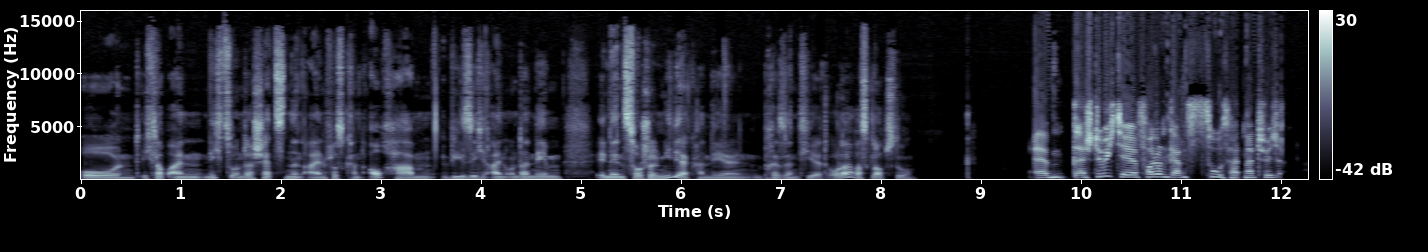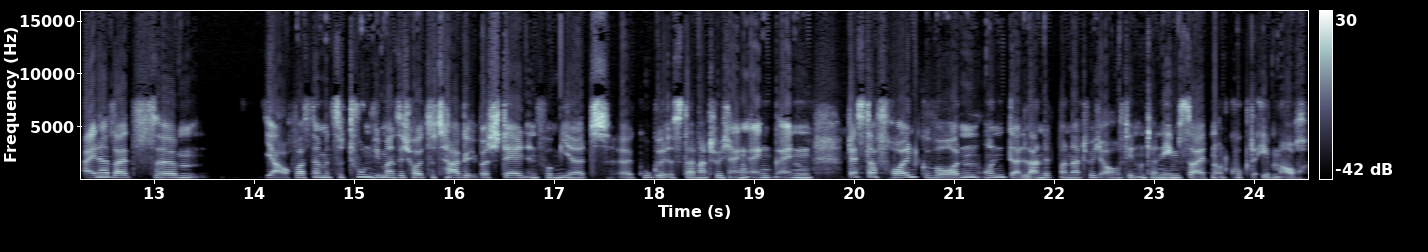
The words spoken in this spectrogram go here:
Und ich glaube, einen nicht zu unterschätzenden Einfluss kann auch haben, wie sich ein Unternehmen in den Social-Media-Kanälen präsentiert, oder? Was glaubst du? Ähm, da stimme ich dir voll und ganz zu. Es hat natürlich einerseits ähm, ja auch was damit zu tun, wie man sich heutzutage über Stellen informiert. Äh, Google ist da natürlich ein, ein, ein bester Freund geworden und da landet man natürlich auch auf den Unternehmensseiten und guckt eben auch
